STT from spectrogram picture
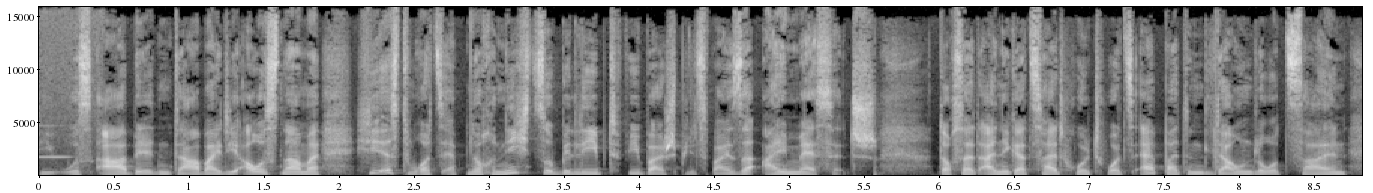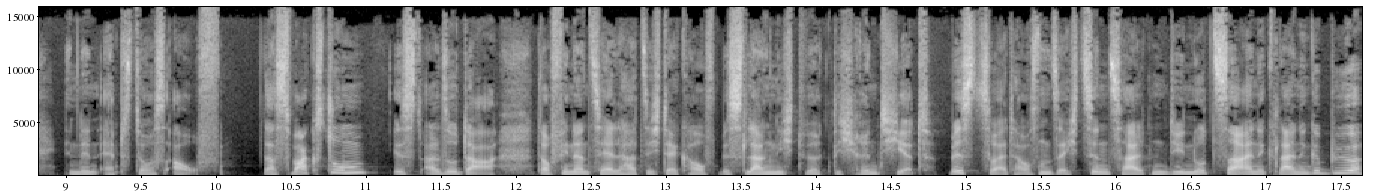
Die USA bilden dabei die Ausnahme. Hier ist WhatsApp noch nicht so beliebt wie beispielsweise iMessage. Doch seit einiger Zeit holt WhatsApp bei den Downloadzahlen in den App Stores auf. Das Wachstum ist also da, doch finanziell hat sich der Kauf bislang nicht wirklich rentiert. Bis 2016 zahlten die Nutzer eine kleine Gebühr.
